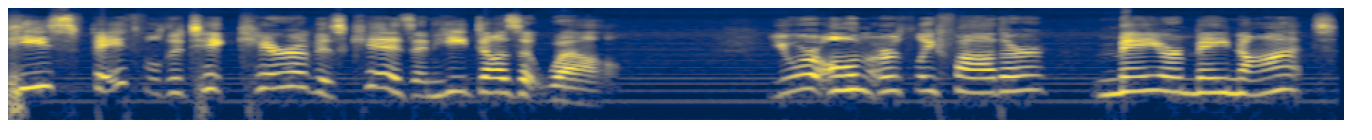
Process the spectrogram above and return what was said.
He's faithful to take care of his kids, and he does it well. Your own earthly father may or may not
